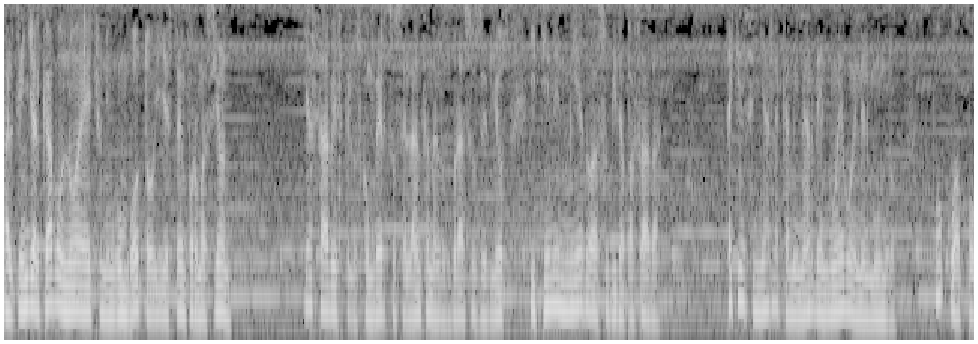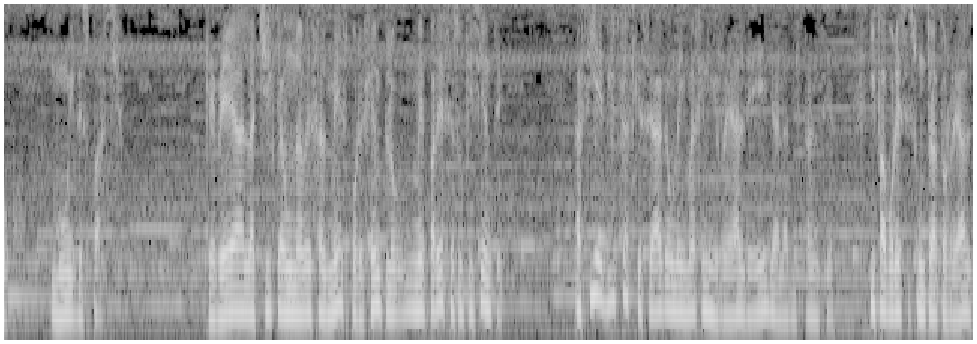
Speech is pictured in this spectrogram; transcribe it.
Al fin y al cabo no ha hecho ningún voto y está en formación. Ya sabes que los conversos se lanzan a los brazos de Dios y tienen miedo a su vida pasada. Hay que enseñarle a caminar de nuevo en el mundo, poco a poco, muy despacio. Que vea a la chica una vez al mes, por ejemplo, me parece suficiente. Así evitas que se haga una imagen irreal de ella a la distancia y favoreces un trato real.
